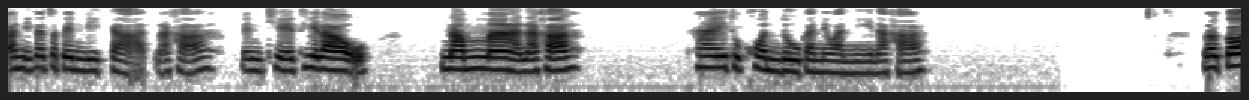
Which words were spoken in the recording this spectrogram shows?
อันนี้ก็จะเป็นวีกาดนะคะ เป็นเคสที่เรานำมานะคะ ให้ทุกคนดูกันในวันนี้นะคะ แล้วก็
